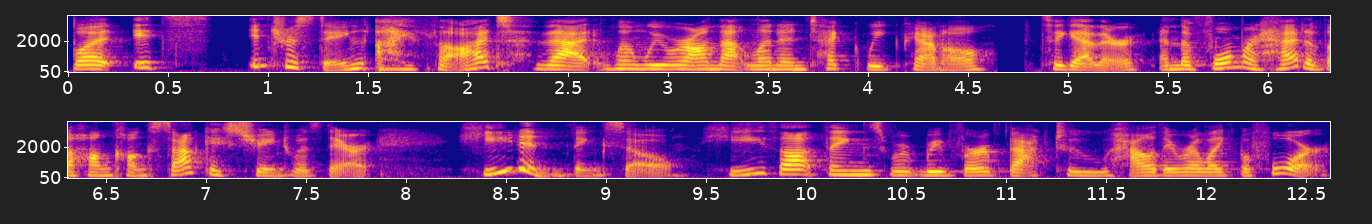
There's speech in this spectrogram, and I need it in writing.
but it's interesting, I thought, that when we were on that London Tech Week panel together and the former head of the Hong Kong Stock Exchange was there, he didn't think so. He thought things would revert back to how they were like before.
